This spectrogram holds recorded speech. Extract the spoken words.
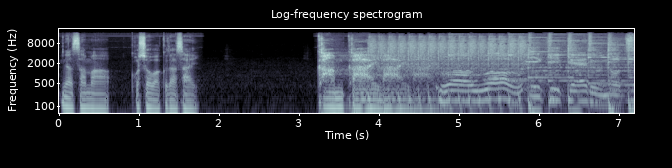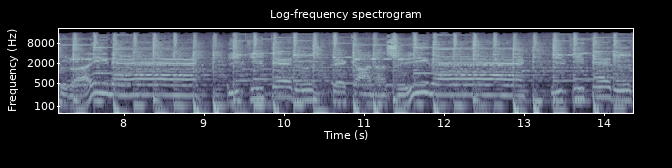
皆様、ご唱和ください。乾杯。うおうおう生きてるのつらいね生きてるって悲しいねてる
